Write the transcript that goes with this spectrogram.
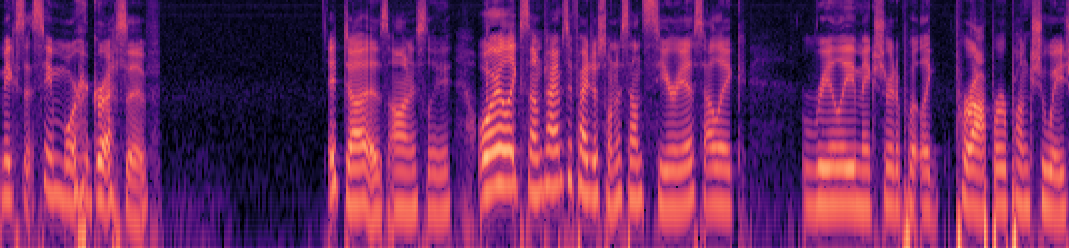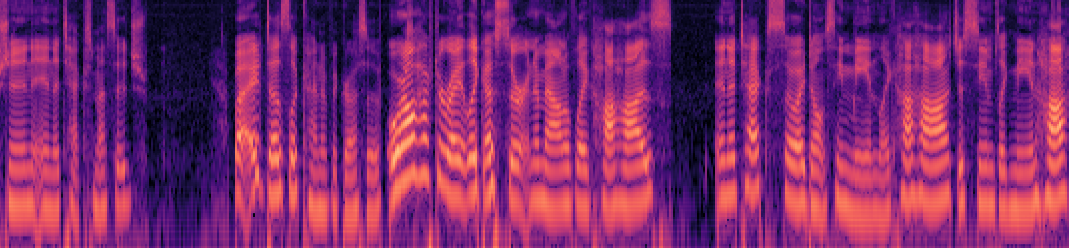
makes it seem more aggressive. It does, honestly. Or like sometimes if I just want to sound serious, I'll like really make sure to put like proper punctuation in a text message. But it does look kind of aggressive. Or I'll have to write like a certain amount of like ha-has in a text so I don't seem mean. Like haha just seems like mean. Ha.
